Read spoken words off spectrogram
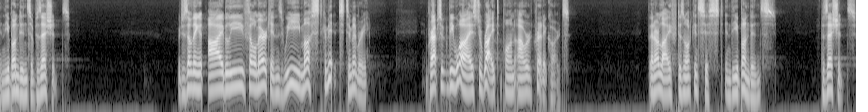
in the abundance of possessions. Which is something I believe, fellow Americans, we must commit to memory. Perhaps it would be wise to write upon our credit cards that our life does not consist in the abundance of possessions.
